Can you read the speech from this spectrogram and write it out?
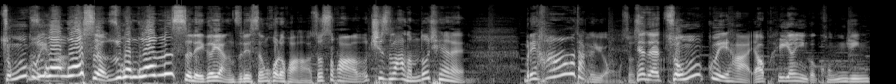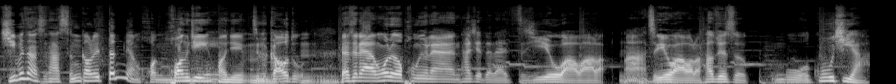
中国如果我是如果我们是那个样子的生活的话哈，说实话，其实拿那么多钱来。没得好大个用。现在中国哈要培养一个空军，基本上是他身高的等量黄黄金黄金这个高度。但是呢，我那个朋友呢，他现在呢自己有娃娃了啊，自己有娃娃了。他说是，我估计啊，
